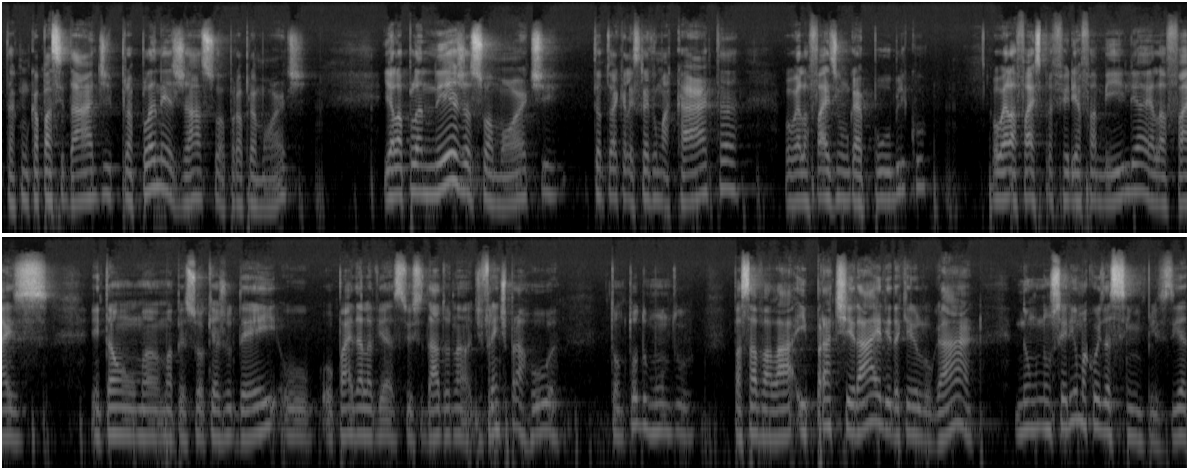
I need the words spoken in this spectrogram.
está com capacidade para planejar a sua própria morte. E ela planeja a sua morte, tanto é que ela escreve uma carta, ou ela faz em um lugar público, ou ela faz para ferir a família, ela faz. Então, uma, uma pessoa que ajudei, o, o pai dela havia suicidado na, de frente para a rua. Então, todo mundo passava lá. E para tirar ele daquele lugar, não, não seria uma coisa simples. Ia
